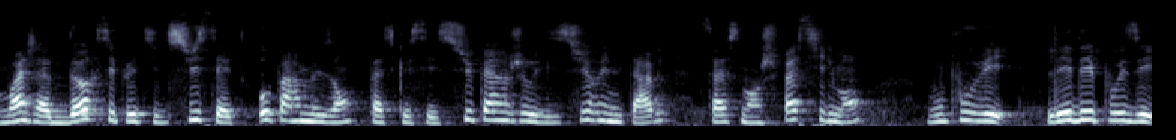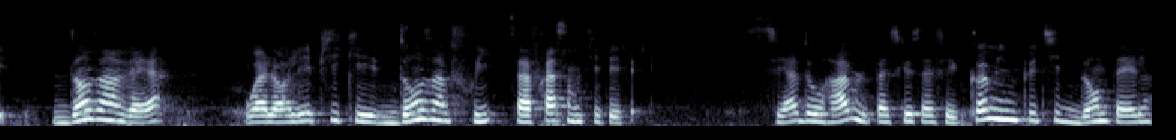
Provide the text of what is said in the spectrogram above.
moi, j'adore ces petites sucettes au parmesan parce que c'est super joli sur une table, ça se mange facilement. Vous pouvez les déposer dans un verre ou alors les piquer dans un fruit, ça fera son petit effet. C'est adorable parce que ça fait comme une petite dentelle.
